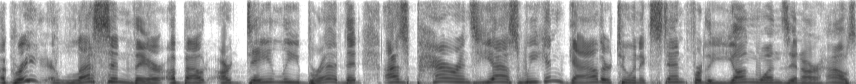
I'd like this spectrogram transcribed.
a great lesson there about our daily bread. That as parents, yes, we can gather to an extent for the young ones in our house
